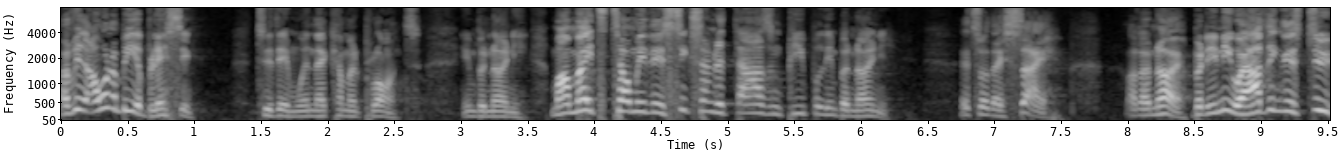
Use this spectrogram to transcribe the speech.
I, I want to be a blessing to them when they come and plant in Benoni. My mates tell me there's 600,000 people in Benoni. That's what they say. I don't know. But anyway, I think there's too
